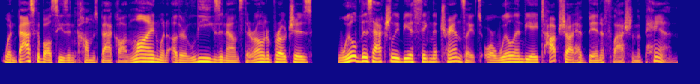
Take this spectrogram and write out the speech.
When basketball season comes back online, when other leagues announce their own approaches, will this actually be a thing that translates, or will NBA Top Shot have been a flash in the pan?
